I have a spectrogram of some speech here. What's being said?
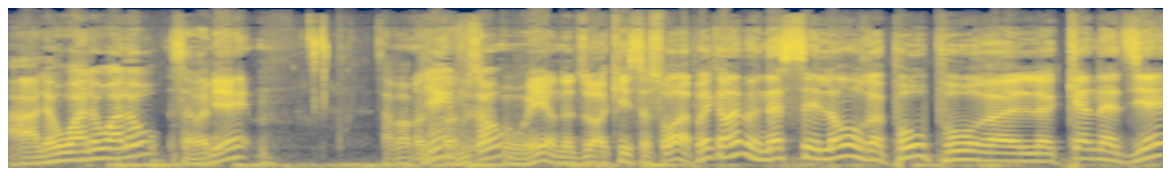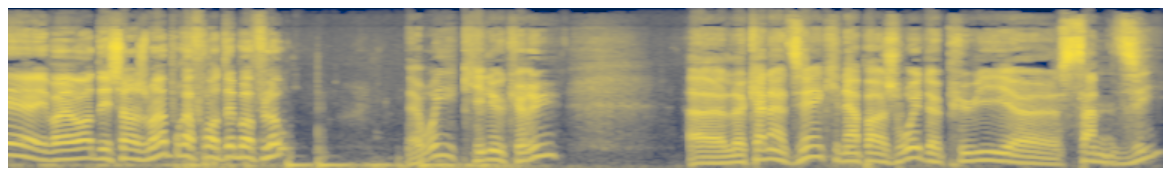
Allô, allô, allô? Ça va bien? Ça va bien, On- vous autres? Oui, on a du hockey ce soir. Après, quand même, un assez long repos pour euh, le Canadien. Il va y avoir des changements pour affronter Buffalo? Ben oui, qui l'eût cru? Euh, le Canadien qui n'a pas joué depuis euh, samedi.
